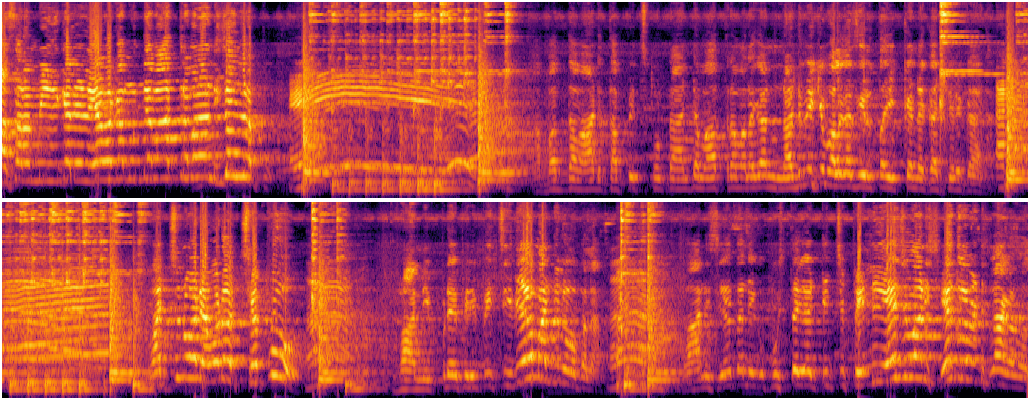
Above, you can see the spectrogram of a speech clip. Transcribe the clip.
సింహాసనం మీదకి లేవక ముందే మాత్రమే నిజం చెప్పు. అబద్ధం ఆడి తప్పించుకుంటా అంటే మాత్రం అనగా నడుమికి మొలగ తీరుతా ఇక్కడనే కచ్చిరి కాడ వచ్చినోడు ఎవడో చెప్పు. వాడిని ఇప్పుడే పిలిపించి ఇదే మంది లోపల. వాని చేత నీకు పుస్తకట్టించి పెళ్ళి చేసి వాని చేతిలో పెట్టి సాగదు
